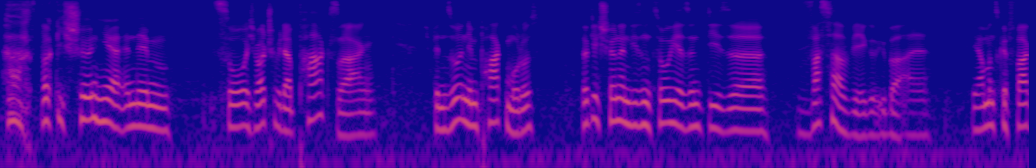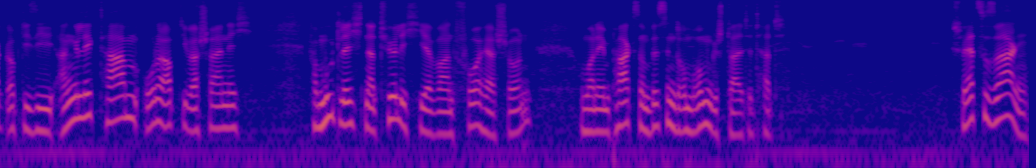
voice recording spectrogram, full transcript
Ach, wirklich schön hier in dem Zoo. Ich wollte schon wieder Park sagen. Ich bin so in dem Parkmodus. Wirklich schön in diesem Zoo hier sind diese Wasserwege überall. Wir haben uns gefragt, ob die sie angelegt haben oder ob die wahrscheinlich vermutlich natürlich hier waren vorher schon und man den Park so ein bisschen drumherum gestaltet hat. Schwer zu sagen.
